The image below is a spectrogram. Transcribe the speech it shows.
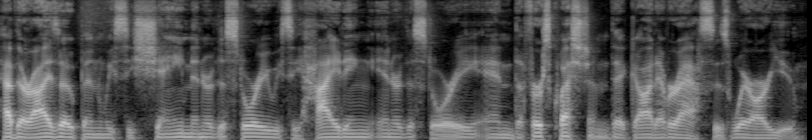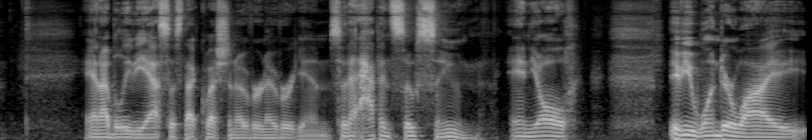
have their eyes open. We see shame enter the story. We see hiding enter the story. And the first question that God ever asks is, Where are you? And I believe He asks us that question over and over again. So that happens so soon. And y'all, if you wonder why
